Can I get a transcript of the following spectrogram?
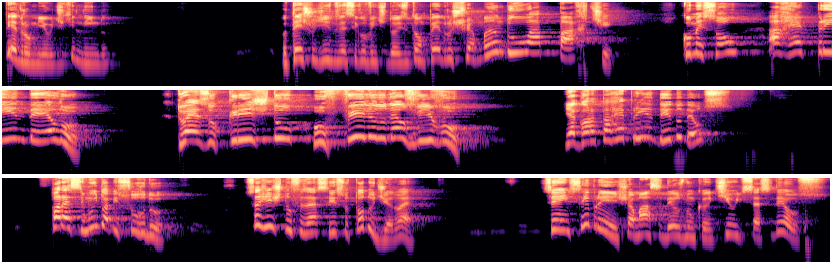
Pedro humilde, que lindo. O texto diz no versículo 22: Então Pedro, chamando-o à parte, começou a repreendê-lo. Tu és o Cristo, o Filho do Deus vivo. E agora está repreendendo Deus. Parece muito absurdo. Se a gente não fizesse isso todo dia, não é? Se a gente sempre chamasse Deus num cantinho e dissesse: Deus,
